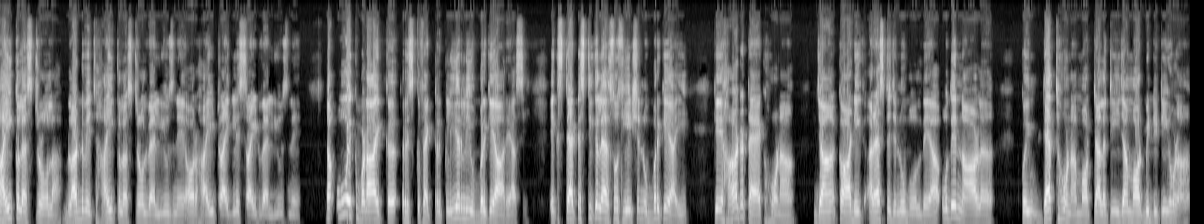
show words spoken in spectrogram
ਹਾਈ ਕੋਲੇਸਟ੍ਰੋਲ ਆ ਬਲੱਡ ਵਿੱਚ ਹਾਈ ਕੋਲੇਸਟ੍ਰੋਲ ਵੈਲਿਊਜ਼ ਨੇ ਔਰ ਹਾਈ ਟ੍ਰਾਈਗਲਿਸਰਾਈਡ ਵੈਲਿਊਜ਼ ਨੇ, ਤਾਂ ਉਹ ਇੱਕ ਬੜਾ ਇੱਕ ਰਿਸਕ ਫੈਕਟਰ ਕਲੀਅਰਲੀ ਉੱਭਰ ਕੇ ਆ ਰਿਹਾ ਸੀ। ਇੱਕ ਸਟੈਟਿਸਟੀਕਲ ਐਸੋਸੀਏਸ਼ਨ ਉੱਭਰ ਕੇ ਆਈ ਕਿ ਹਾਰਟ ਅਟੈਕ ਹੋਣਾ ਜਾਂ ਕਾਰਡਿਕ ਅਰੈਸਟ ਜਿਹਨੂੰ ਬੋਲਦੇ ਆ, ਉਹਦੇ ਨਾਲ ਕੋਈ ਡੈਥ ਹੋਣਾ ਮੋਰਟੈਲਿਟੀ ਜਾਂ ਮੋਰਬਿਡਿਟੀ ਹੋਣਾ,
